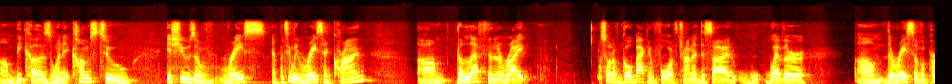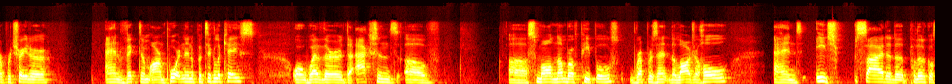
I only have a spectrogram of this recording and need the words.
um, because when it comes to issues of race and particularly race and crime, um, the left and the right sort of go back and forth trying to decide w- whether um, the race of a perpetrator and victim are important in a particular case, or whether the actions of a small number of people represent the larger whole, and each side of the political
